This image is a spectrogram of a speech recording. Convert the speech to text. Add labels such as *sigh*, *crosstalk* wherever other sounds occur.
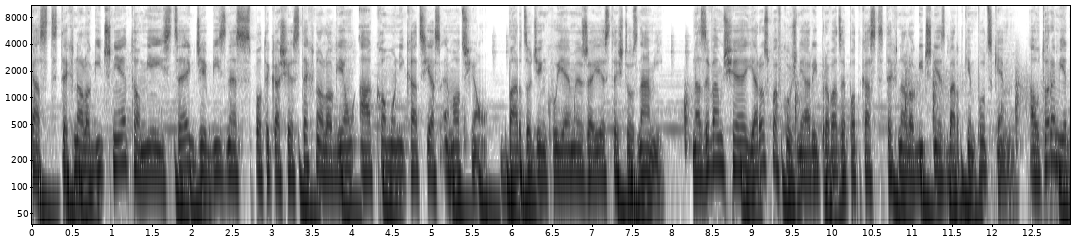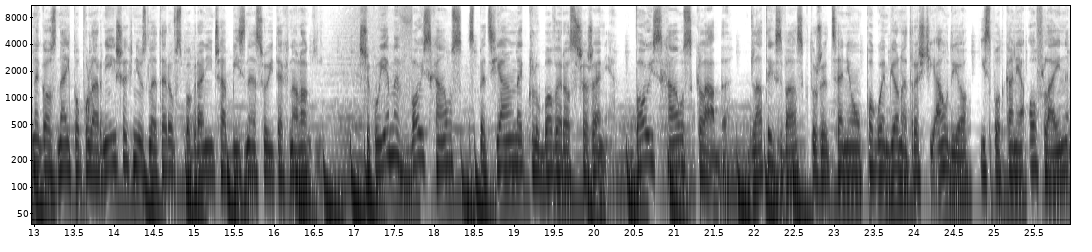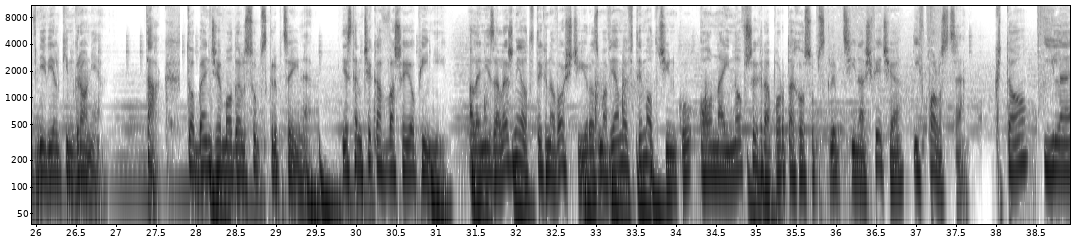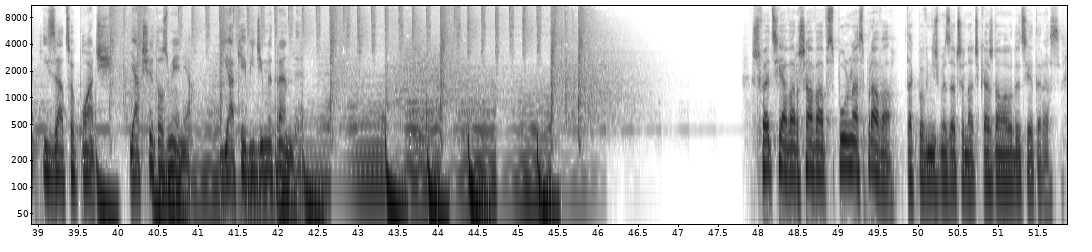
Podcast Technologicznie to miejsce, gdzie biznes spotyka się z technologią, a komunikacja z emocją. Bardzo dziękujemy, że jesteś tu z nami. Nazywam się Jarosław Kuźniar i prowadzę podcast Technologicznie z Bartkiem Puckiem, autorem jednego z najpopularniejszych newsletterów z pogranicza biznesu i technologii. Szykujemy w Voice House specjalne klubowe rozszerzenie. Voice House Club dla tych z Was, którzy cenią pogłębione treści audio i spotkania offline w niewielkim gronie. Tak, to będzie model subskrypcyjny. Jestem ciekaw Waszej opinii, ale niezależnie od tych nowości rozmawiamy w tym odcinku o najnowszych raportach o subskrypcji na świecie i w Polsce. Kto, ile i za co płaci? Jak się to zmienia? Jakie widzimy trendy? Szwecja, Warszawa, wspólna sprawa. Tak powinniśmy zaczynać każdą audycję teraz.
